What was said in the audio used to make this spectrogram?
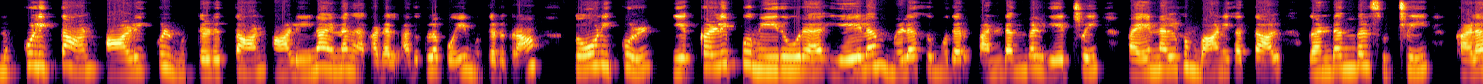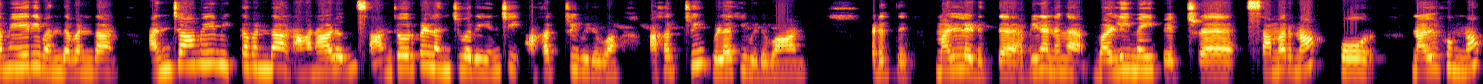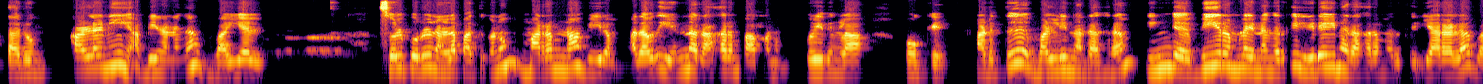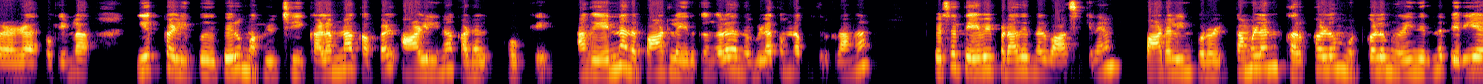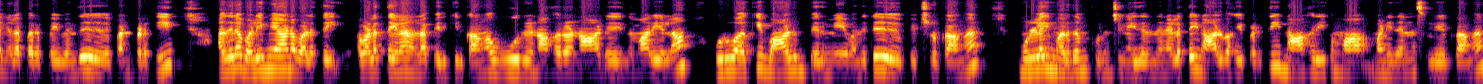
முக்குளித்தான் ஆழிக்குள் முத்தெடுத்தான். ஆழினா என்னங்க? கடல். அதுக்குள்ள போய் முத்தெடுக்கிறான். தோணிக்குள் எக்களிப்பு மீதூர ஏலம் மிளகு முதற் பண்டங்கள் ஏற்றி பயன் நல்கும் வாணிகத்தால் கண்டங்கள் சுற்றி களமேறி வந்தவன்தான். அஞ்சாமே மிக்கவன்தான். ஆனாலும் சான்றோர்கள் அஞ்சுவது எஞ்சி அகற்றி விடுவான் அகற்றி விலகி விடுவான். அடுத்து மல்லெடுத்த அப்படின்னா என்னங்க? வலிமை பெற்ற சமர்னா போர். நல்கும்னா தரும். கழனி அப்படின்னு வயல். சொல் பொருள் நல்லா பாத்துக்கணும் மரம்னா வீரம். அதாவது என்ன ரகரம் பார்க்கணும். புரியுதுங்களா? ஓகே. அடுத்து வள்ளின ரகரம். இங்க வீரம்ல என்னங்க இருக்கு? இடையின ரகரம் இருக்கு. எரள வழ. ஓகேங்களா? எக்களிப்பு பெருமகிழ்ச்சி. களம்னா கப்பல் ஆளினா கடல். ஓகே. அங்க என்ன அந்த பாட்டுல இருக்குங்கிற அந்த விளக்கம் தான் கொடுத்துருக்குறாங்க. பெருசா தேவைப்படாது இருந்தாலும் வாசிக்கிறேன். பாடலின் பொருள். தமிழன் கற்களும் முட்களும் நிறைந்திருந்த பெரிய நிலப்பரப்பை வந்து பண்படுத்தி அதுல வலிமையான வளத்தை வளத்தை எல்லாம் நல்லா பெருக்கியிருக்காங்க. ஊரு நகரம் நாடு இந்த மாதிரி எல்லாம் உருவாக்கி வாழும் பெருமையை வந்துட்டு பெற்றிருக்காங்க. முல்லை மருதம் குறிஞ்சி நெய்தல் இந்த நிலத்தை நாள் வகைப்படுத்தி நாகரிக மா மனிதன் சொல்லியிருக்காங்க.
